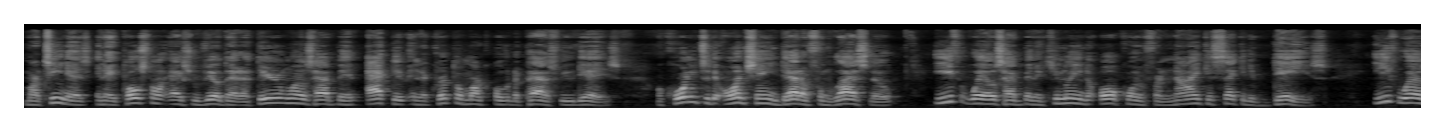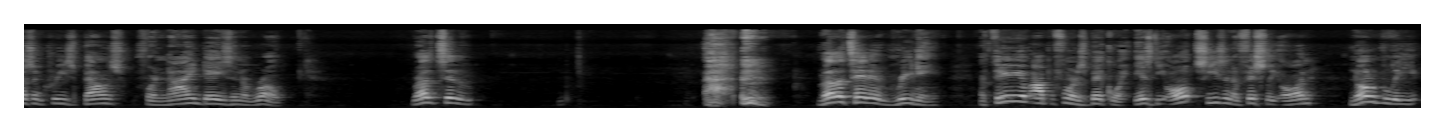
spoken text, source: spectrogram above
Martinez in a post on X revealed that Ethereum whales have been active in the crypto market over the past few days. According to the on-chain data from Glassnode, ETH whales have been accumulating the altcoin for nine consecutive days. ETH whales increased balance for nine days in a row. Relative relative reading, Ethereum outperforms Bitcoin. Is the alt season officially on? Notably,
